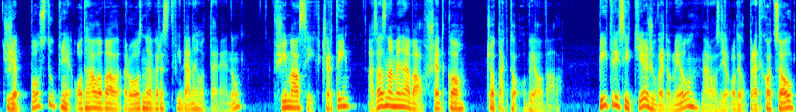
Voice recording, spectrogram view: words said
čiže postupne odhaloval rôzne vrstvy daného terénu, všímal si ich črty a zaznamenával všetko, čo takto objavoval. Petri si tiež uvedomil, na rozdiel od jeho predchodcov,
